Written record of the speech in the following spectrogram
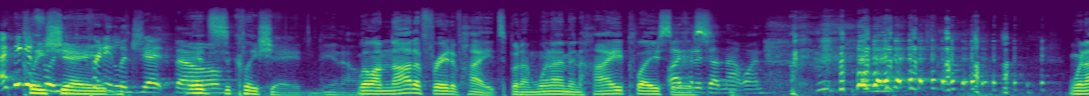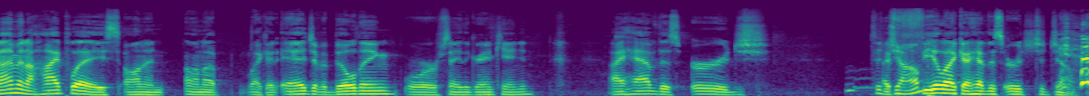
I think it's Cliched. le- pretty legit though. It's a cliche, you know. Well, I'm not afraid of heights, but I'm when I'm in high places. Oh, I could have done that one. when I'm in a high place on an on a like an edge of a building or say the Grand Canyon, I have this urge. to I jump. I feel like I have this urge to jump.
